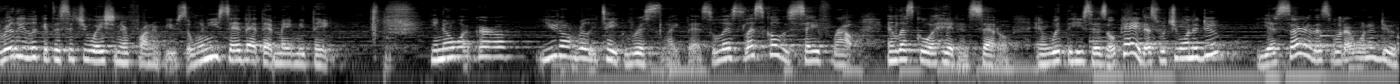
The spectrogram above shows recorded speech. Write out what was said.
really look at the situation in front of you. So when he said that, that made me think, you know what, girl? You don't really take risks like that. So let's let's go the safe route and let's go ahead and settle. And with it, he says, okay, that's what you want to do. Yes, sir. That's what I want to do.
